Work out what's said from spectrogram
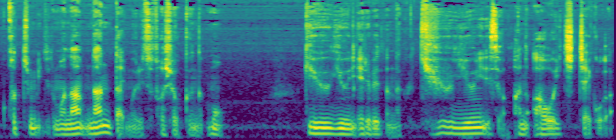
こっち見ててもう何何体もいるんですよ敏夫くんが。もうぎゅうぎゅうにエレベーターの中ぎゅうぎゅうにですよあの青いちっちゃい子が。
